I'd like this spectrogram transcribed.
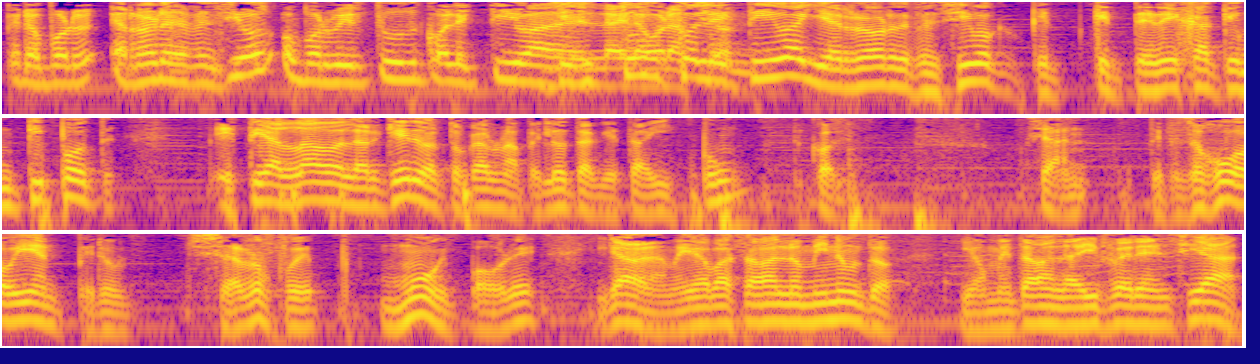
Pero por errores defensivos o por virtud colectiva de la Virtud elaboración. colectiva y error defensivo que, que te deja que un tipo esté al lado del arquero a tocar una pelota que está ahí, pum, gol. O sea, el defensor jugó bien, pero Cerro fue muy pobre. Y claro, a la medida que pasaban los minutos y aumentaban la diferencia,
